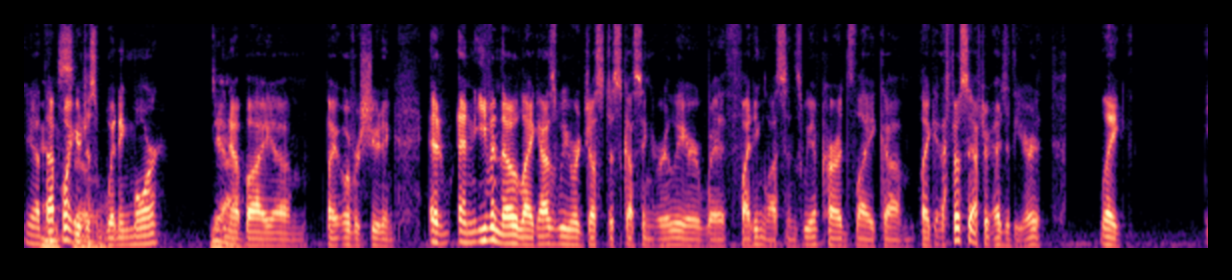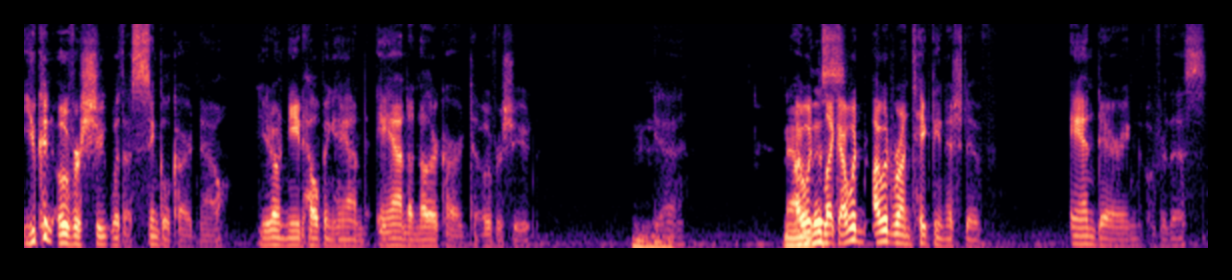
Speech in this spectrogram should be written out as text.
Yeah, at that And point you're just winning more. Yeah. you know by um by overshooting and and even though like as we were just discussing earlier with fighting lessons we have cards like um like especially after edge of the earth like you can overshoot with a single card now you don't need helping hand and another card to overshoot Mhm. yeah Now i would this- like i would i would run take the initiative and daring over this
